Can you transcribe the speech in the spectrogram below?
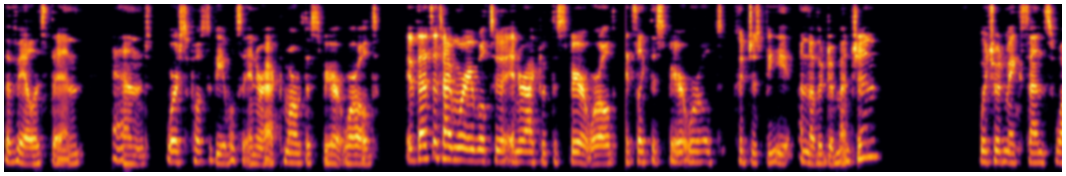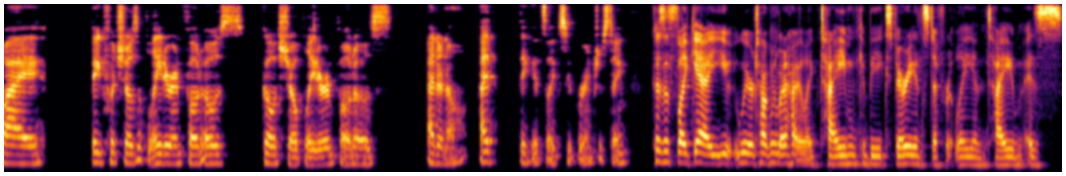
the veil is thin and we're supposed to be able to interact more with the spirit world. If that's a time we're able to interact with the spirit world, it's like the spirit world could just be another dimension, which would make sense why Bigfoot shows up later in photos, ghosts show up later in photos. I don't know. I think it's like super interesting. because it's like yeah, you we were talking about how like time can be experienced differently and time is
